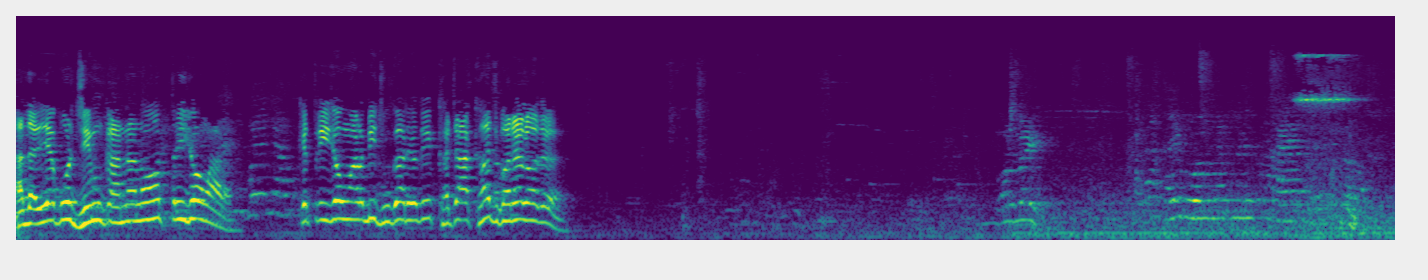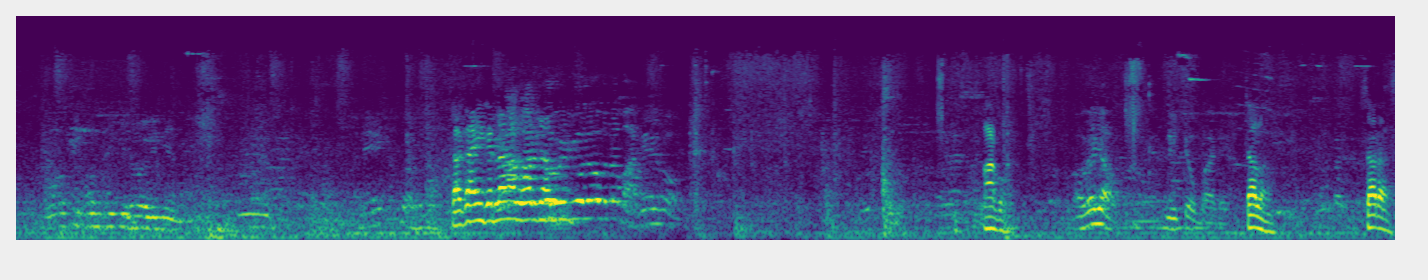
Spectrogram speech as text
આ દરિયાપુર જીમ કાનાનો ત્રીજો માળ. કે ત્રીજો માળ બી જુગારીઓથી ખચાખચ ભરેલો છે. કાકા, અહીં કેટલાના બોર્ડ ચાલુ? ભાગો. હવે જાઓ નીચે ઉપાડે ચાલો. સરસ.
